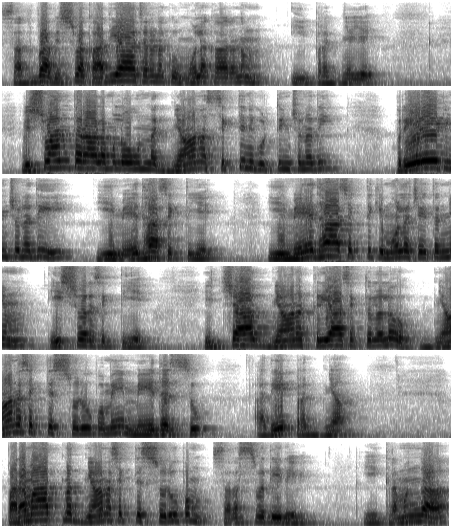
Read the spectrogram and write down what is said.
సర్వ విశ్వ కార్యాచరణకు మూల కారణం ఈ ప్రజ్ఞయే. విశ్వాంతరాళములో ఉన్న జ్ఞాన శక్తిని గుర్తించున్నది ప్రేరేపించున్నది ఈ మేధాశక్తియే. ఈ మేధాశక్తికి మూల చైతన్యం ఈశ్వర శక్తియే ఇచ్ఛా జ్ఞాన క్రియాశక్తులలో జ్ఞానశక్తి స్వరూపమే మేధస్సు అదే ప్రజ్ఞ. పరమాత్మ జ్ఞానశక్తి స్వరూపం సరస్వతీదేవి. ఈ క్రమంగా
